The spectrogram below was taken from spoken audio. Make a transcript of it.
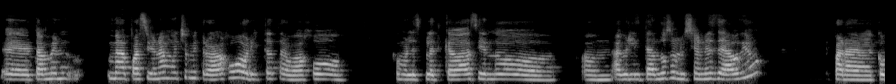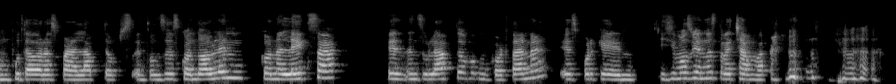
Eh, también me apasiona mucho mi trabajo. Ahorita trabajo, como les platicaba, haciendo, um, habilitando soluciones de audio para computadoras, para laptops. Entonces, cuando hablen con Alexa en, en su laptop o con Cortana, es porque hicimos bien nuestra chamba.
